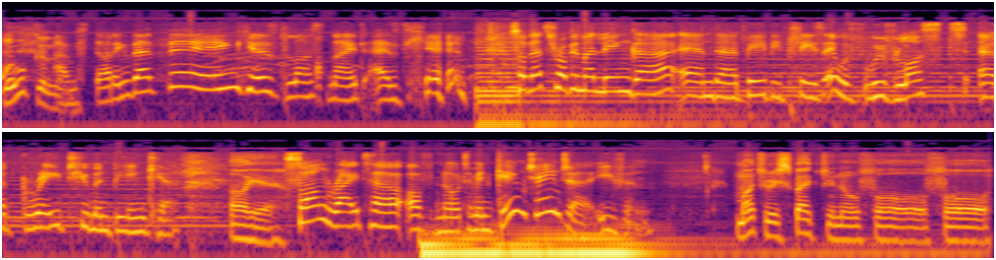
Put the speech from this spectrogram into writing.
Google. I'm starting that thing. Here's last night as yet. So that's Robbie Malinga and uh, Baby Please. Hey, we've, we've lost a great human being here. Oh yeah. Songwriter of note. I mean, game changer even. Much respect, you know, for for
